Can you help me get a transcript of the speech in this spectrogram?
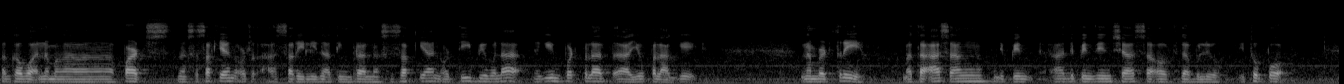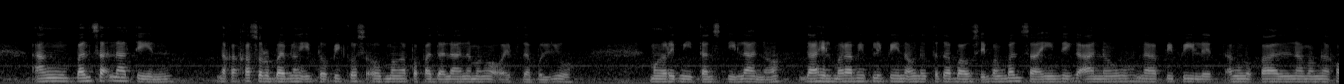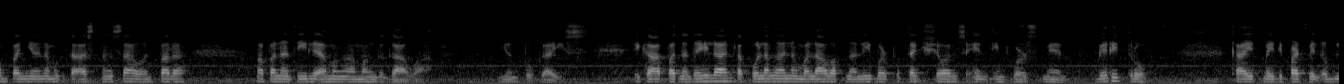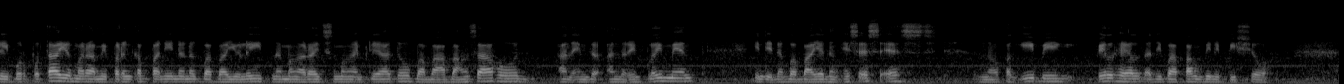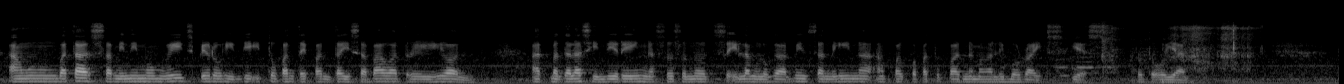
paggawa ng mga parts ng sasakyan or uh, sarili nating brand ng sasakyan or TV wala. Nag-import pala tayo palagi. Number 3 mataas ang depend, uh, dependensya sa OFW. Ito po, ang bansa natin nakakasurvive lang ito because of mga papadala ng mga OFW mga remittance nila no? Dahil maraming Pilipino ang nagtatrabaho sa ibang bansa hindi gaano napipilit ang lokal na mga kumpanya na magtaas ng sahod para mapanatili ang mga manggagawa. Yun po guys. Ikaapat na dahilan kakulangan ng malawak na labor protections and enforcement. Very true kahit may Department of Labor po tayo, marami pa rin company na nagbabiolate ng mga rights ng mga empleyado, bababa ang sahod, under, underemployment, hindi nagbabayad ng SSS, no, pag-ibig, PhilHealth at iba pang benepisyo. Ang batas sa minimum wage pero hindi ito pantay-pantay sa bawat rehiyon at madalas hindi rin nasusunod sa ilang lugar. Minsan mahina ang pagpapatupad ng mga labor rights. Yes, totoo yan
